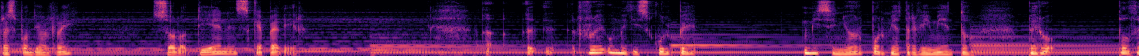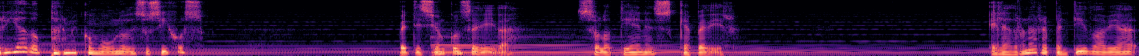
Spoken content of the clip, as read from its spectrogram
respondió el rey. Solo tienes que pedir. Ah, ruego me disculpe, mi señor, por mi atrevimiento, pero ¿podría adoptarme como uno de sus hijos? Petición concedida, solo tienes que pedir. El ladrón arrepentido había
